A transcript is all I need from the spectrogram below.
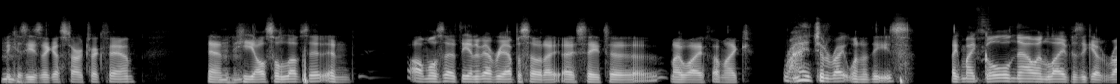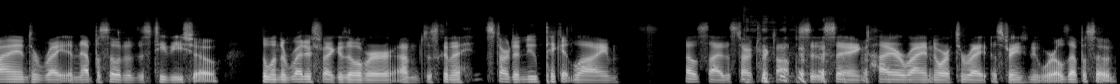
Because he's like a Star Trek fan, and Mhm. he also loves it. And almost at the end of every episode, I, I say to my wife, I'm like, Ryan should write one of these. Like my goal now in life is to get Ryan to write an episode of this TV show. So when the writer's strike is over, I'm just gonna start a new picket line outside the Star Trek offices saying, "Hire Ryan North to write a Strange New Worlds episode."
